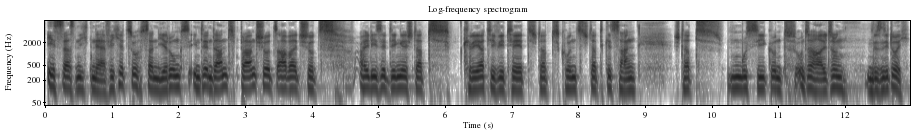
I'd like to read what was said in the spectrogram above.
Ist das nicht nervig jetzt so? Sanierungsintendant, Brandschutz, Arbeitsschutz, all diese Dinge statt Kreativität statt Kunst, statt Gesang, statt Musik und Unterhaltung müssen sie durch.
